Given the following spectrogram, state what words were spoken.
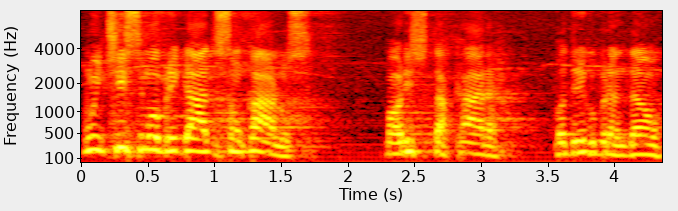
Muitíssimo obrigado, São Carlos. Maurício Tacara, Rodrigo Brandão.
